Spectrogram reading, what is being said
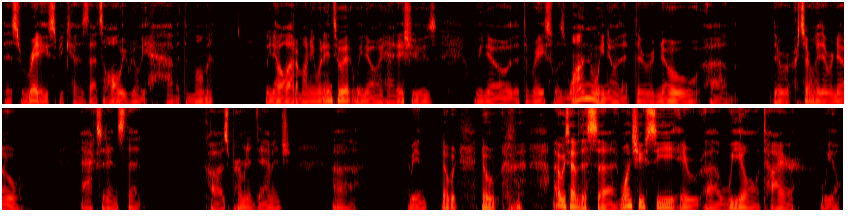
this race because that's all we really have at the moment. We know a lot of money went into it. We know it had issues. We know that the race was won. We know that there were no, um, there were certainly there were no accidents that cause permanent damage. Uh, I mean, nobody, no. I always have this. Uh, once you see a uh, wheel, a tire wheel,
